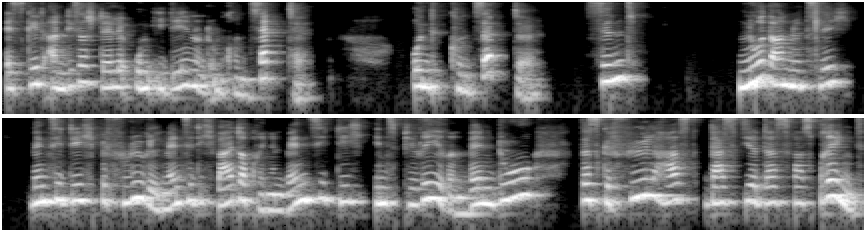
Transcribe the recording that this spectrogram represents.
Es geht an dieser Stelle um Ideen und um Konzepte. Und Konzepte sind nur dann nützlich, wenn sie dich beflügeln, wenn sie dich weiterbringen, wenn sie dich inspirieren, wenn du das Gefühl hast, dass dir das was bringt,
